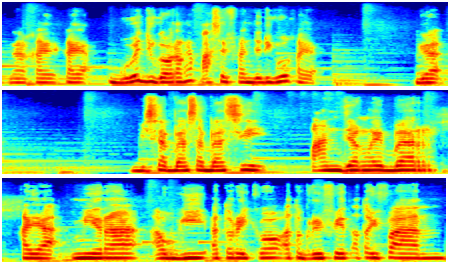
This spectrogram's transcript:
Nah kayak kayak gue juga orangnya pasif kan jadi gue kayak nggak bisa basa-basi panjang lebar kayak Mira, Augie atau Rico atau Griffith atau Ivan.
